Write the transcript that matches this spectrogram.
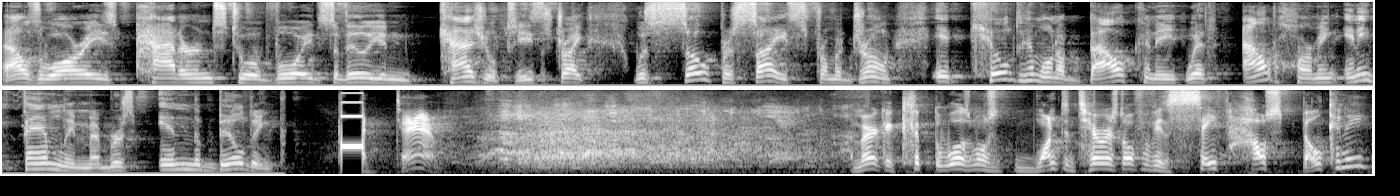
al Zawahiri's patterns to avoid civilian casualties. The strike was so precise from a drone, it killed him on a balcony without harming any family members in the building. Damn. America clipped the world's most wanted terrorist off of his safe house balcony?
